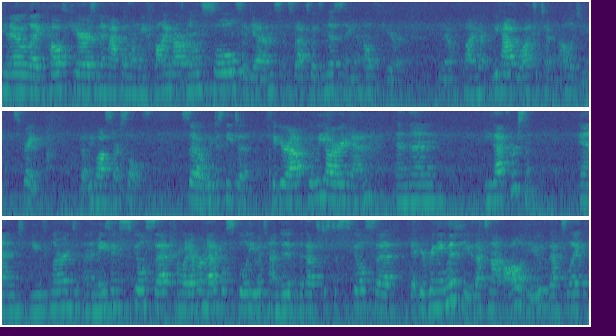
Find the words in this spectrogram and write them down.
You know, like healthcare is going to happen when we find our own souls again, since that's what's missing in healthcare. You know, find our, we have lots of technology. It's great but we lost our souls. So we just need to figure out who we are again and then be that person. And you've learned an amazing skill set from whatever medical school you attended, but that's just a skill set that you're bringing with you. That's not all of you. That's like,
